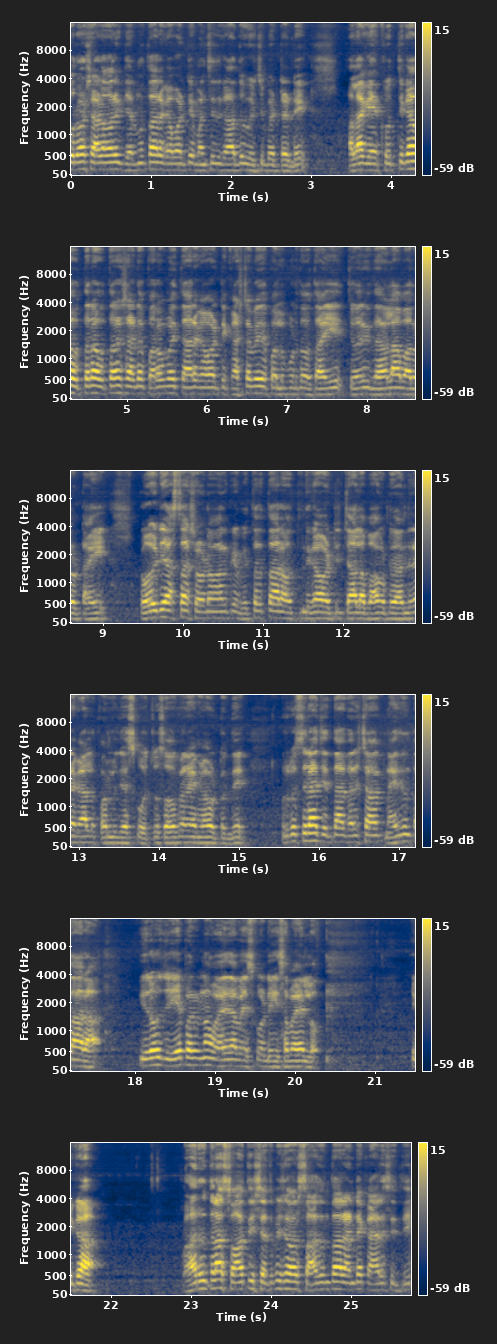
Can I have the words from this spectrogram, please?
పురోష ఆడవారికి జన్మతారు కాబట్టి మంచిది కాదు విడిచిపెట్టండి. అలాగే కృత్తిగా ఉత్తర ఉత్తరాషాఢ పరమై తారు కాబట్టి కష్టమైన పనులు పుడుతవుతాయి చివరికి ధనలాభాలు ఉంటాయి. రోహిణి హస్త చూడడం వరకు మిత్రతార అవుతుంది కాబట్టి చాలా బాగుంటుంది. అన్ని రకాల పనులు చేసుకోవచ్చు సౌకర్యంగా ఉంటుంది. మృగశిర చింత ధనిష్ట వరకు నైజం తార. ఈరోజు ఏ పనున్నా వాయిదా వేసుకోండి ఈ సమయంలో. ఇక ఆరుద్ర స్వాతి శతపిష వారు సాధించాలంటే కార్యసిద్ధి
